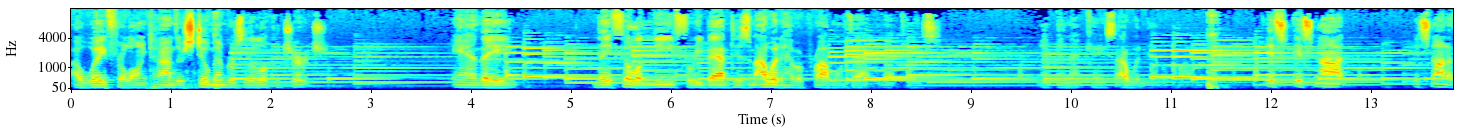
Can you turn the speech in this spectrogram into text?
away for a long time, they're still members of the local church, and they they feel a need for rebaptism. I wouldn't have a problem with that in that case. In, in that case, I wouldn't have a problem. It's it's not it's not a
